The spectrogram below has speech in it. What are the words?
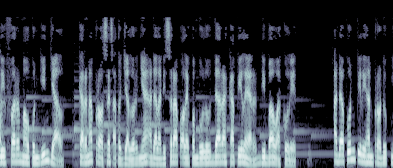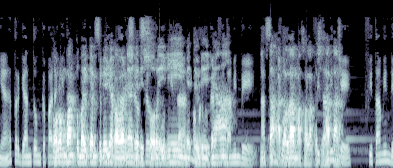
liver maupun ginjal, karena proses atau jalurnya adalah diserap oleh pembuluh darah kapiler di bawah kulit. Adapun pilihan produknya tergantung kepada Tolong kita. bantu bagikan videonya kawannya. Jadi sore ini metodenya vitamin B, kita adalah masalah kesehatan. Vitamin C, vitamin D,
